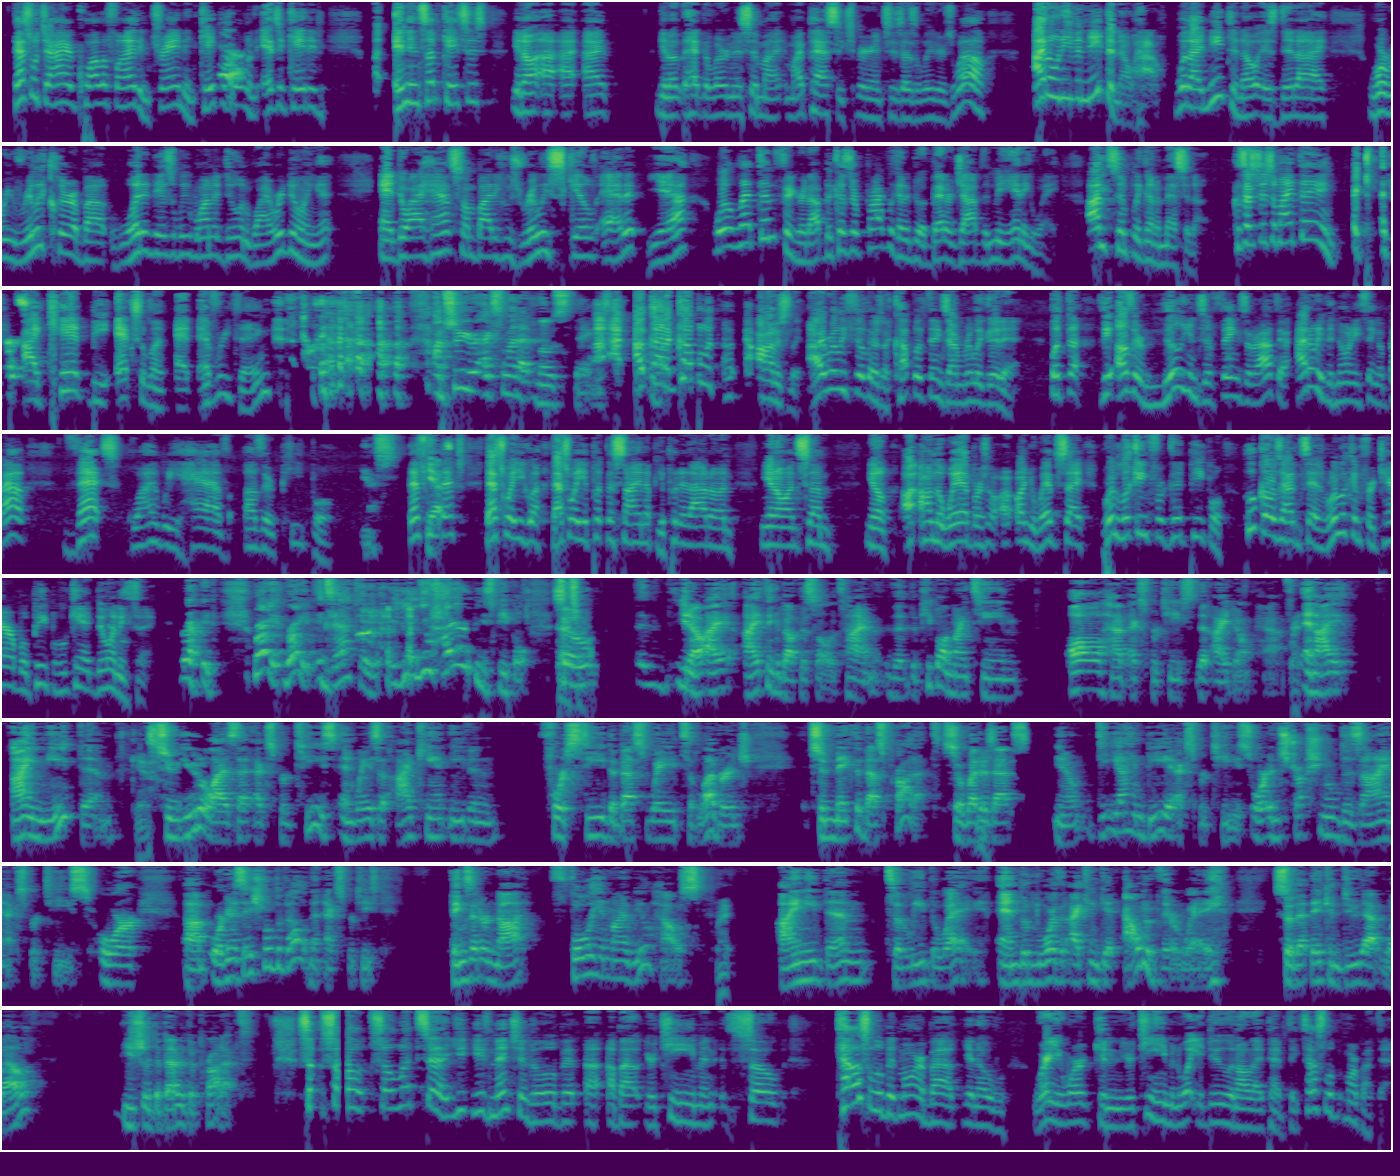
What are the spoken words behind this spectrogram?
that's what you hire qualified and trained and capable yeah. and educated. Uh, and in some cases, you know, I, I, I, you know, had to learn this in my, my past experiences as a leader as well. I don't even need to know how. What I need to know is did I, were we really clear about what it is we want to do and why we're doing it? And do I have somebody who's really skilled at it? Yeah. Well, let them figure it out because they're probably going to do a better job than me anyway. I'm simply going to mess it up because that's just my thing. I can't, I can't be excellent at everything. I'm sure you're excellent at most things. I, have got a couple of, honestly, I really feel there's a couple of things I'm really good at. But the, the other millions of things that are out there, I don't even know anything about. That's why we have other people. Yes. That's yes. that's that's why you go. That's why you put the sign up. You put it out on you know on some you know, on the web or on your website, we're looking for good people. Who goes out and says we're looking for terrible people who can't do anything? Right, right, right. Exactly. you, you hired these people, so right. Uh, you know, I, I think about this all the time. The, the people on my team all have expertise that I don't have. Right. And I, I need them Yes. to utilize that expertise in ways that I can't even foresee the best way to leverage to make the best product. So whether that's you know DEI and B expertise or instructional design expertise or um, organizational development expertise, things that are not fully in my wheelhouse, Right. I need them to lead the way. And the more that I can get out of their way so that they can do that well, usually the better the product. So, so, so let's. Uh, you, you've mentioned a little bit uh, about your team, and so tell us a little bit more about you know where you work and your team and what you do and all that type of thing. Tell us a little bit more about that.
